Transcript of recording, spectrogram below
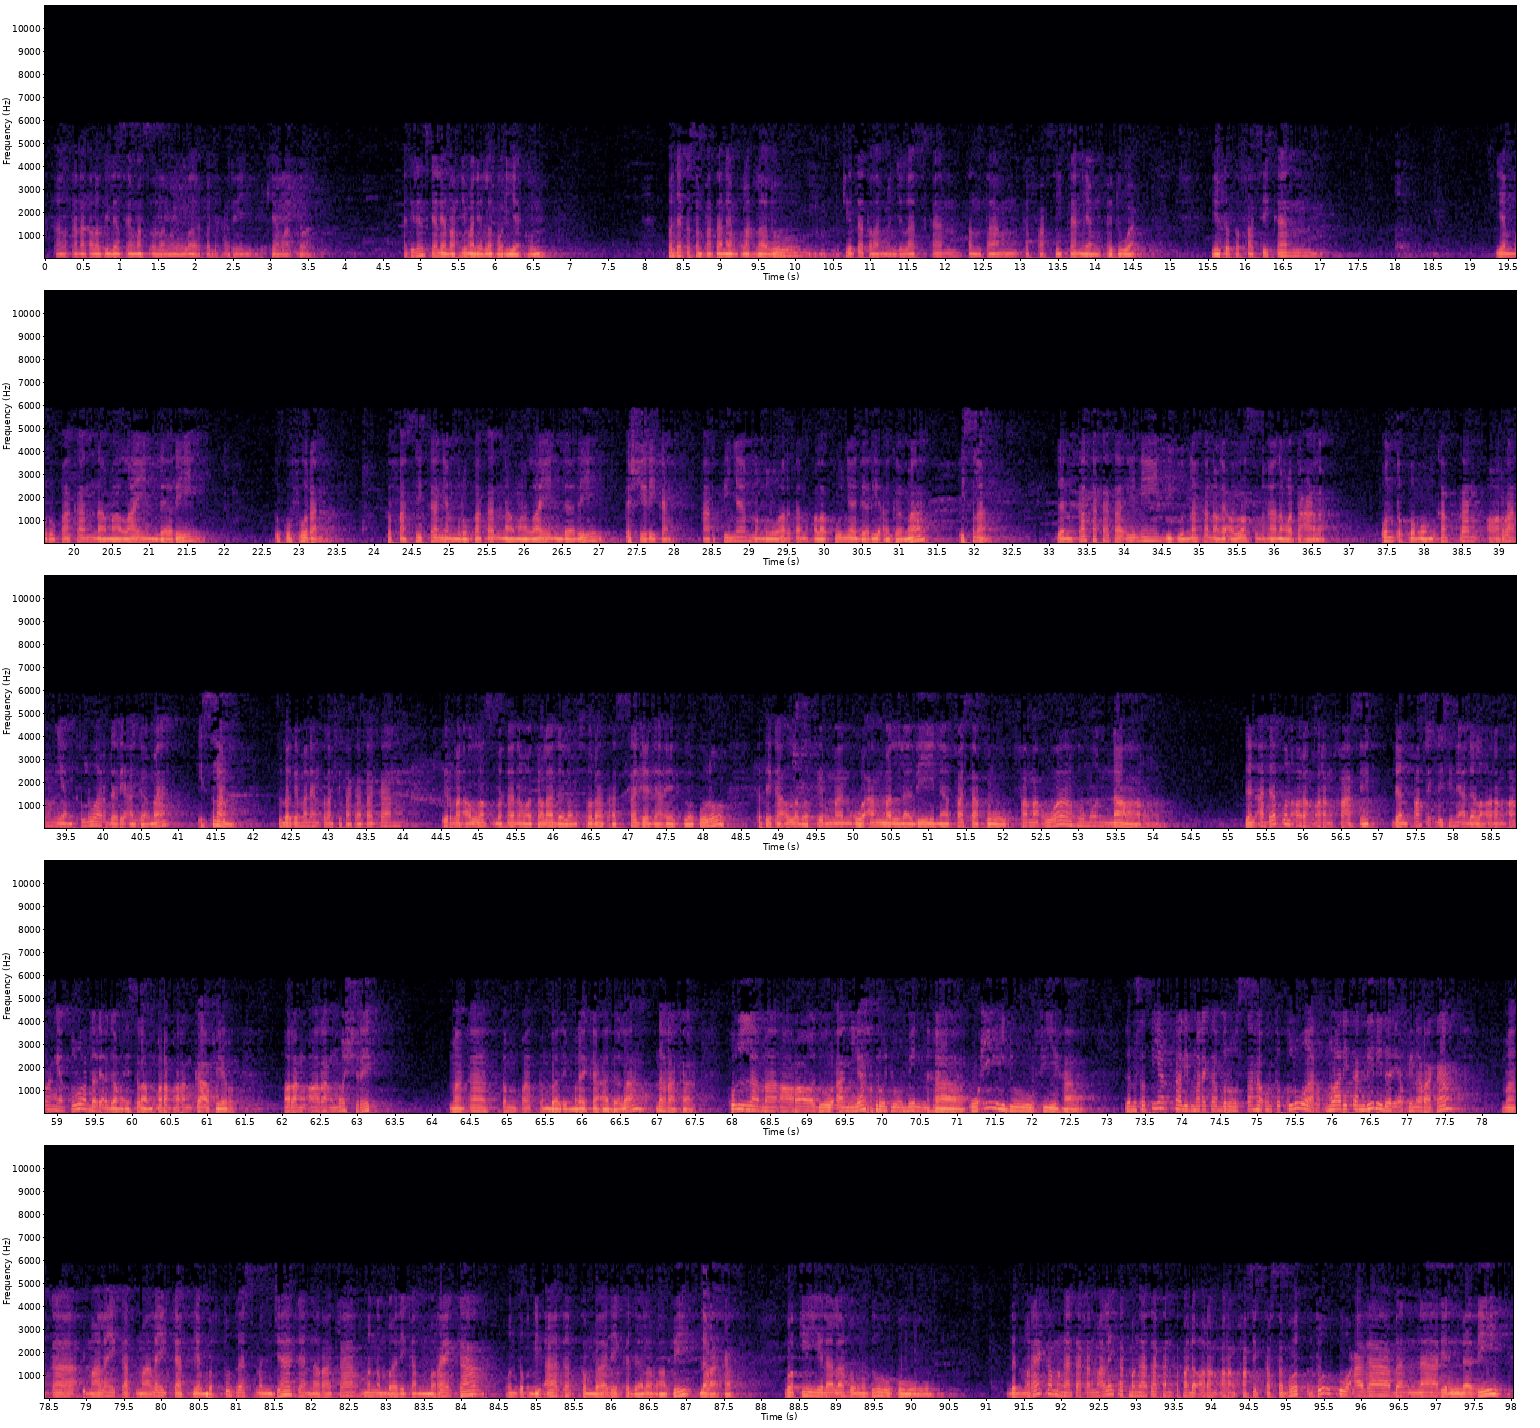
Kalau karena kalau tidak saya masuk Allah pada hari kiamat kelak. Hadirin sekalian rahimanillah wa iyyakum. Pada kesempatan yang telah lalu kita telah menjelaskan tentang kefasikan yang kedua yaitu kefasikan yang merupakan nama lain dari kekufuran kefasikan yang merupakan nama lain dari kesyirikan artinya mengeluarkan pelakunya dari agama Islam. Dan kata-kata ini digunakan oleh Allah Subhanahu wa taala untuk mengungkapkan orang yang keluar dari agama Islam. Sebagaimana yang telah kita katakan firman Allah Subhanahu wa taala dalam surat As-Sajdah ayat 20 ketika Allah berfirman wa ammal ladzina fasaqu fama'wahumun nar. Dan adapun orang-orang fasik dan fasik di sini adalah orang-orang yang keluar dari agama Islam, orang-orang kafir, orang-orang musyrik maka tempat kembali mereka adalah neraka. Kullama aradu an yakhruju minha u'idu fiha. Dan setiap kali mereka berusaha untuk keluar, melarikan diri dari api neraka, maka malaikat-malaikat yang bertugas menjaga neraka mengembalikan mereka untuk diazab kembali ke dalam api neraka. Wa qila lahum dan mereka mengatakan malaikat mengatakan kepada orang-orang fasik tersebut dzuqu adzaban naril ladzi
